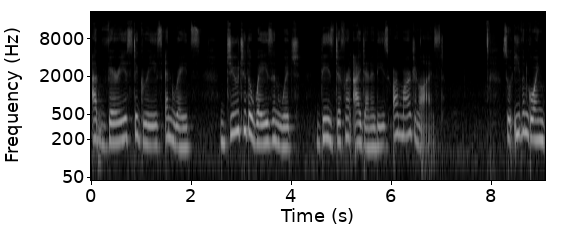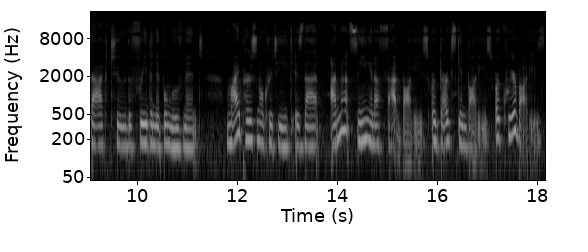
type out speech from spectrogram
at various degrees and rates due to the ways in which these different identities are marginalized. So, even going back to the Free the Nipple movement, my personal critique is that I'm not seeing enough fat bodies or dark skinned bodies or queer bodies.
